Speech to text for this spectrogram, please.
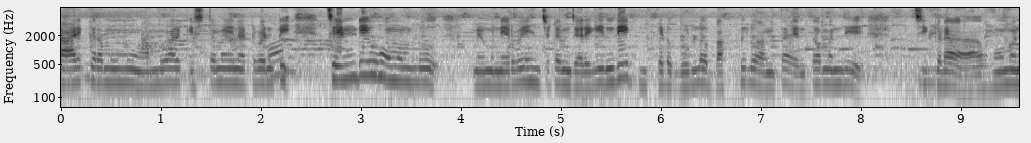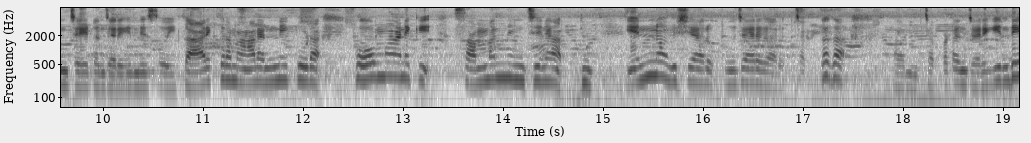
కార్యక్రమము అమ్మవారికి ఇష్టమైనటువంటి చండీ హోమంలు మేము నిర్వహించడం జరిగింది. ఇక్కడ గుళ్ళో భక్తులు అంతా ఎంతోమంది వచ్చి ఇక్కడ హోమం చేయడం జరిగింది. సో ఈ కార్యక్రమాలన్నీ కూడా హోమానికి సంబంధించిన ఎన్నో విషయాలు పూజారి గారు చక్కగా చెప్పటం జరిగింది.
